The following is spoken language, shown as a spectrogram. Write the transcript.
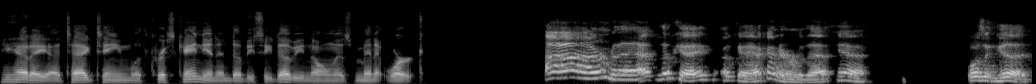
He had a, a, uh, tag team with Chris Kanyon in WCW known as Men at Work. Ah, I remember that. Okay, okay, I kind of remember that. Yeah, wasn't good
